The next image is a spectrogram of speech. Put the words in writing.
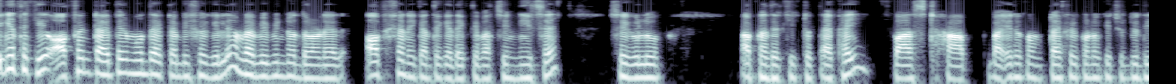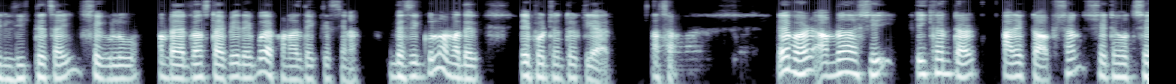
এখান থেকে অপশন টাইপের মধ্যে একটা বিষয় গেলে আমরা বিভিন্ন ধরনের অপশন এখান থেকে দেখতে পাচ্ছি নিচে। সেগুলো আপনাদেরকে একটু দেখাই। ফার্স্ট হাফ বা এরকম টাইপের কোনো কিছু যদি লিখতে চাই, সেগুলো আমরা অ্যাডভান্স টাইপে দেখব, এখন আর দেখতেছি না। বেসিকগুলো আমাদের এই পর্যন্ত ক্লিয়ার আচ্ছা এবার আমরা আসি এইখানটার আরেকটা অপশন সেটা হচ্ছে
